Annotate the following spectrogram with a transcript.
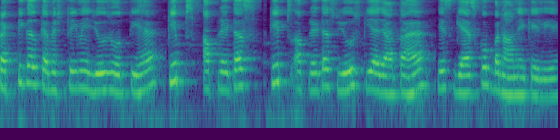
प्रैक्टिकल केमिस्ट्री में यूज़ होती है। Kipp's apparatus Kipp's apparatus use किया जाता है इस गैस को बनाने के लिए।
